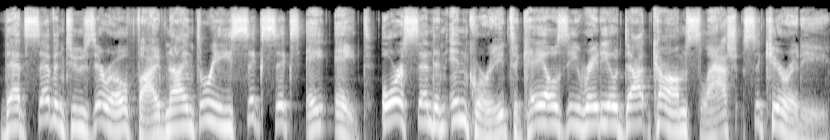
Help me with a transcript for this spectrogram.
That's 720 593 6688. Or send an inquiry to klzradio.com slash security.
